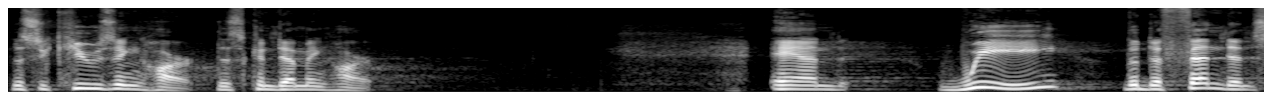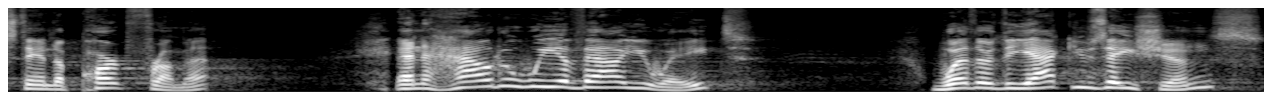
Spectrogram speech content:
this accusing heart, this condemning heart. And we, the defendant, stand apart from it. And how do we evaluate whether the accusations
